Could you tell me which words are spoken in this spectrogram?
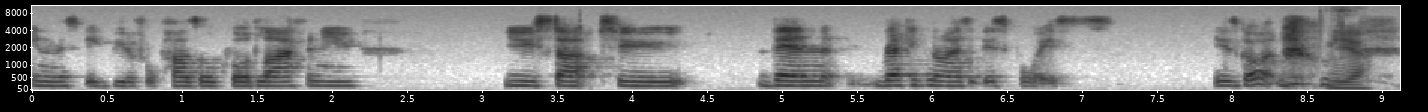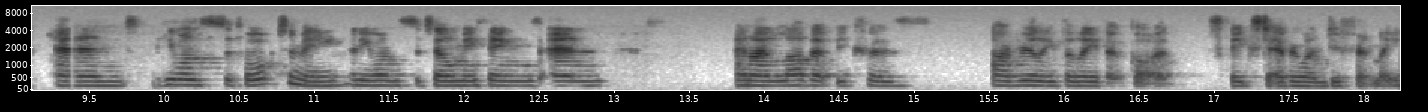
in this big beautiful puzzle called life and you you start to then recognize that this voice is god Yeah. and he wants to talk to me and he wants to tell me things and and i love it because i really believe that god speaks to everyone differently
